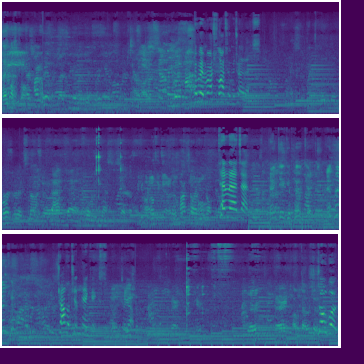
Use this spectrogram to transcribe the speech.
Thank you. Okay, matcha latte, let me try this. Burger, it's not that bad for me necessarily. I don't think that. 10 out of 10. Pancake and pancakes. And pancakes. Chocolate chip pancakes. Check. So good.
